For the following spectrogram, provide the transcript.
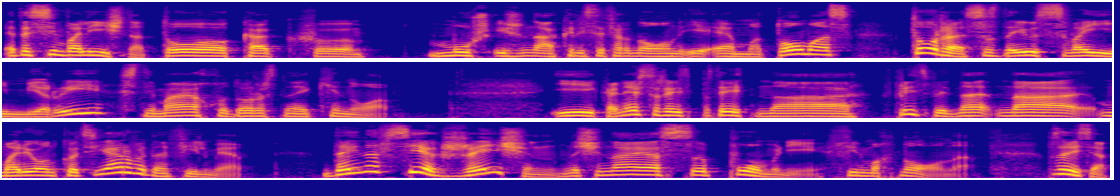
это символично. То, как э, муж и жена Кристофер Нолан и Эмма Томас тоже создают свои миры, снимая художественное кино. И, конечно же, если посмотреть на, в принципе, на, на Марион Котьяр в этом фильме, да и на всех женщин, начиная с «Помни» в фильмах Нолана. Посмотрите,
